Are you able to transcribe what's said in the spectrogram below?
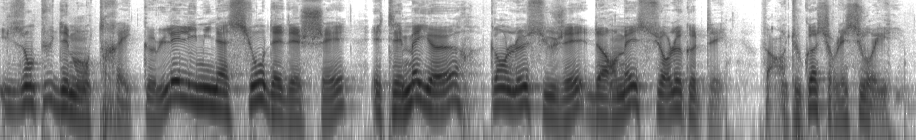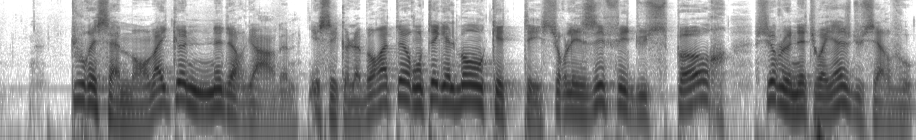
Ils ont pu démontrer que l'élimination des déchets était meilleure quand le sujet dormait sur le côté. Enfin, en tout cas sur les souris. Tout récemment, Michael Nedergaard et ses collaborateurs ont également enquêté sur les effets du sport sur le nettoyage du cerveau.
